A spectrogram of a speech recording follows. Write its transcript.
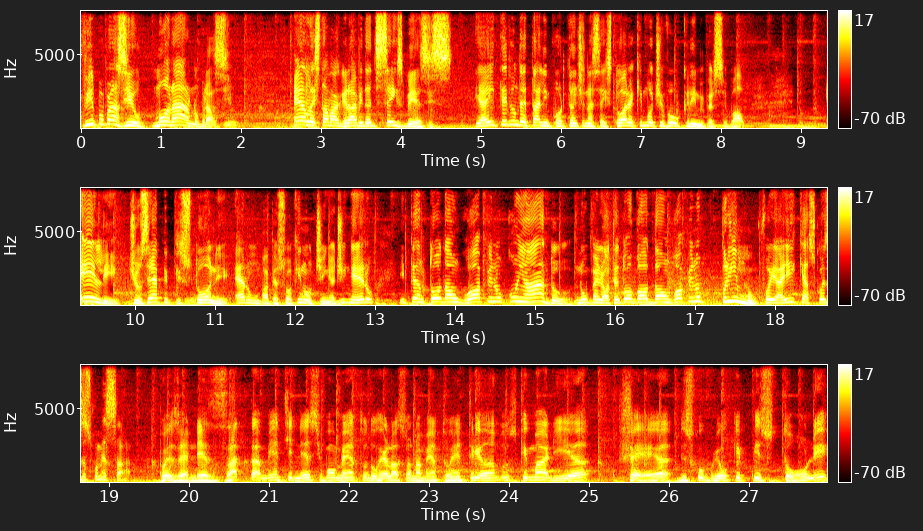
vir para o Brasil, morar no Brasil. Ela estava grávida de seis meses. E aí teve um detalhe importante nessa história que motivou o crime, Percival. Ele, Giuseppe Pistone, era uma pessoa que não tinha dinheiro e tentou dar um golpe no cunhado, no melhor, tentou dar um golpe no primo. Foi aí que as coisas começaram. Pois é, exatamente nesse momento do relacionamento entre ambos que Maria Féia descobriu que Pistone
